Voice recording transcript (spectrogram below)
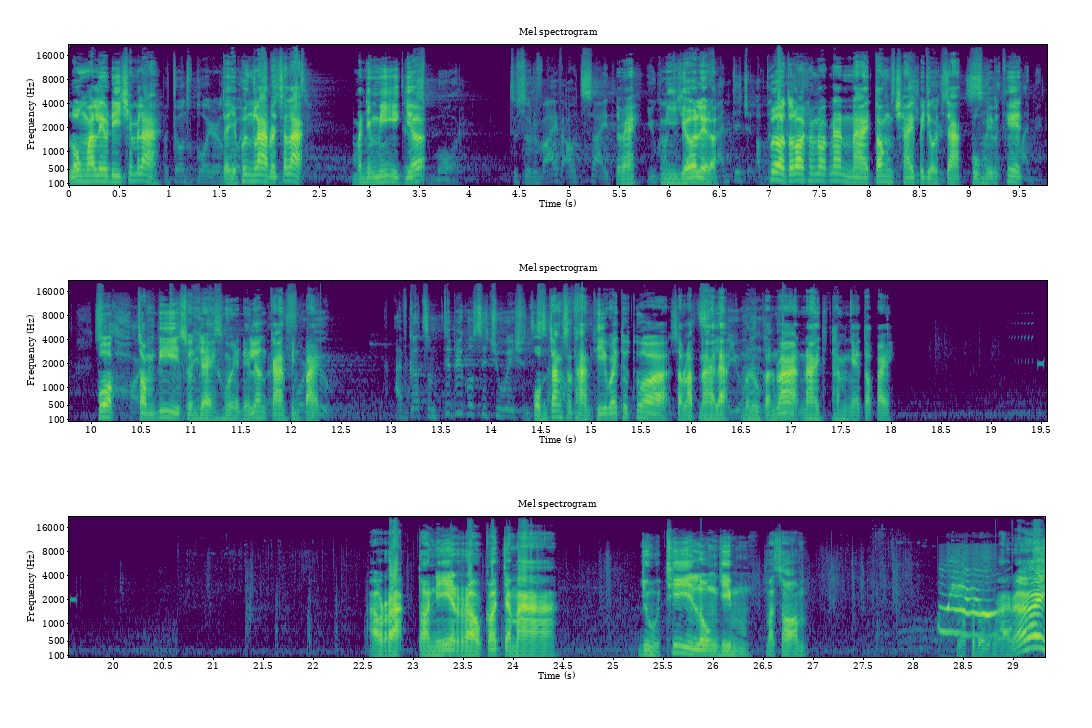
It's a rush, isn't it? ลงมาเร็วดีใช่ไหมล่ะ But don't blow your แต่อย่า load. เพิ่งลาดไปซะละมันยังมีอีกเยอะ There's more. To survive outside, ใช่ไหม you got มี to เยอะ take เลยเหรอ advantage of the เพื่อเอาตัวรอด terrain. ข้างนอกนั่นนายต้องใช้ประโยชน์จากภูมิประเทศ พวกซอมบี้ส่วนใหญ่ห่วยในเรื่องการปีนป่าย I've got some typical situations ผมตั้งสถานที่ไว้ทั่วๆสำหรับนายแล้ว มาดูกันว่านายจะทำยังไงต่อไป เอาละตอนนี้เราก็จะมาอยู่ที่โรงยิมมาซ้อม เรากระโดดลงได้ไหมเฮ้ย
